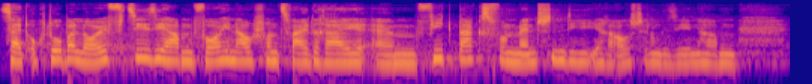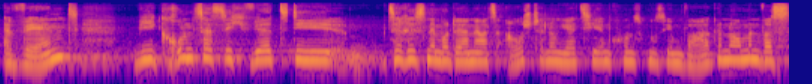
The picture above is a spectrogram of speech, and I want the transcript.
Seit Oktober läuft sie. Sie haben vorhin auch schon zwei, drei ähm, Feedbacks von Menschen, die Ihre Ausstellung gesehen haben, erwähnt. Wie grundsätzlich wird die Zerrissene Moderne als Ausstellung jetzt hier im Kunstmuseum wahrgenommen? Was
